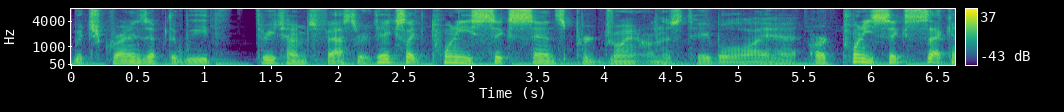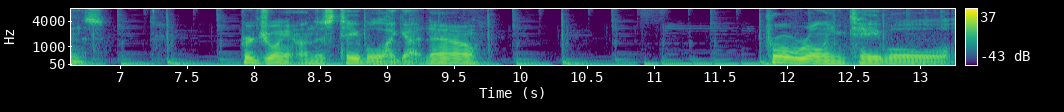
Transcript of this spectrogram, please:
which grinds up the wheat three times faster. It takes like 26 cents per joint on this table I had, or 26 seconds per joint on this table I got now. Pro rolling table,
